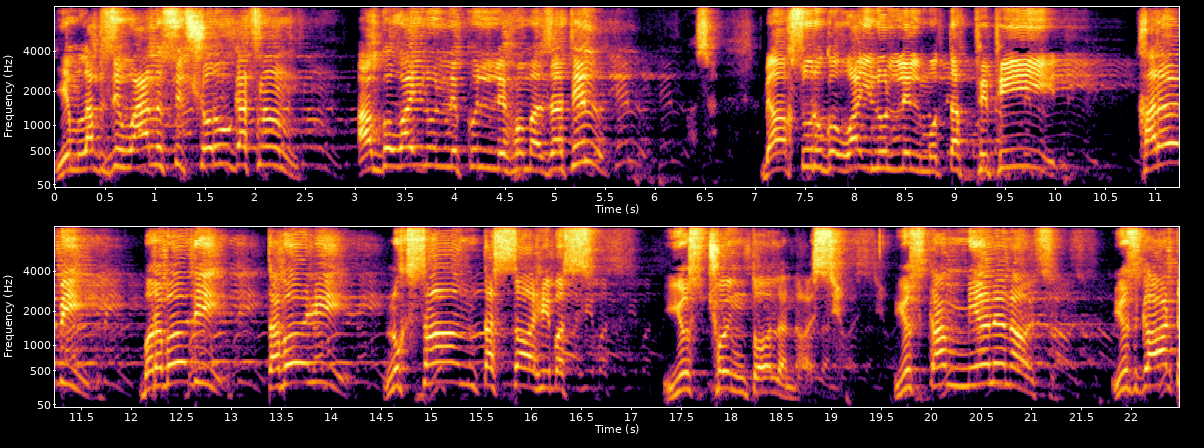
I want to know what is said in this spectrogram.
یم لفظ وال سید شروع گسنان. اگو ویل لکل ہمزتل بیاخ سور گو ویل للمتففین. خرابی، بربادی، تباہی، نقصان تس صاحبس یس چھن تولن یس کم مینن یس گاٹ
